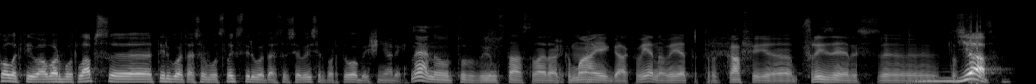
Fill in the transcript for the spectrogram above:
kolektīvā, varbūt labs uh, tirgotājs, varbūt slikts tirgotājs. Tas jau viss ir par to bišķiņi arī. Nē, nu, tur jums stāsta vairāk, ka mājīgāk viena vieta, tur kafija, frizieris. Jā. Tāds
